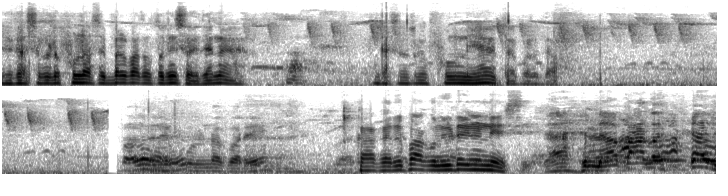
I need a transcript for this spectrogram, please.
এর গাছে করে ফুল আছে বেলপাতা তো নিশ্চয় তাই না? হ্যাঁ গাছের ফুল নিয়ে তারপরে দাও। ফুল না করে। কাকারে পাগলি টেনে নিয়েছি। না পাগল পাগল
